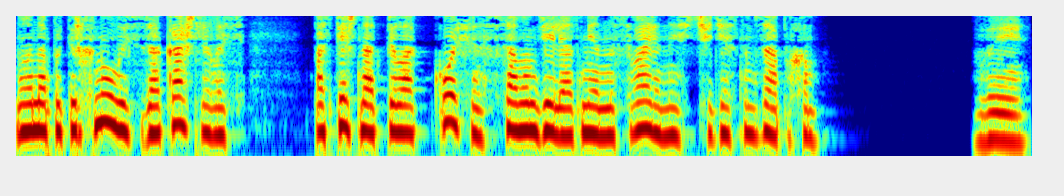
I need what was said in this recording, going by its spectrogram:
но она поперхнулась, закашлялась, поспешно отпила кофе, в самом деле отменно сваренный, с чудесным запахом. «Вы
